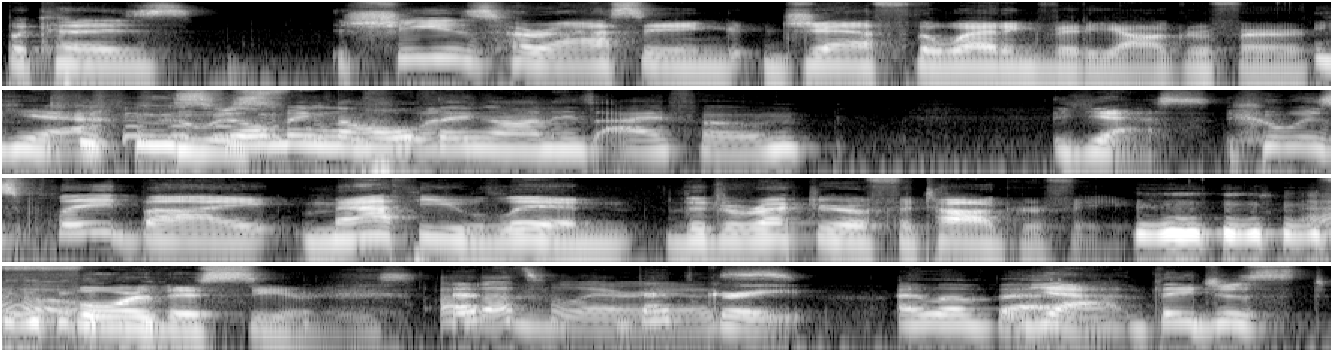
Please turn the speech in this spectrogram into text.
because she is harassing Jeff, the wedding videographer. Yeah, who's Who is- filming the whole thing on his iPhone. Yes, who is played by Matthew Lynn, the director of photography Oh, for this series. oh that's hilarious. That's great. I love that. Yeah, they just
